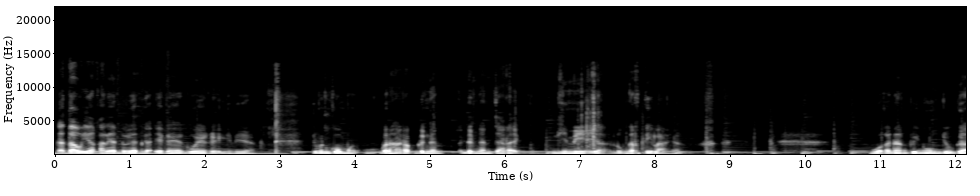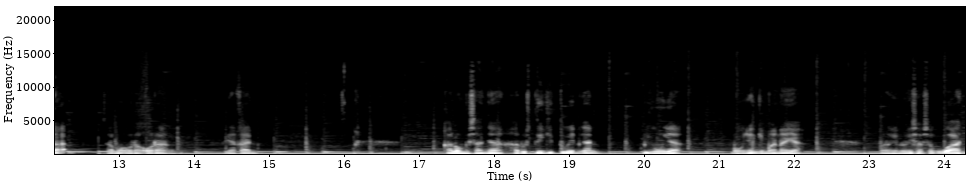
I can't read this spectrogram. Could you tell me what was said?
nggak tahu ya kalian doyan nggak ya kayak gue kayak gini ya? Cuman gue berharap dengan dengan cara gini ya lu ngerti lah ya. Gue kadang bingung juga sama orang-orang ya kan? Kalau misalnya harus digituin kan bingung ya maunya gimana ya? Orang Indonesia so kuat.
